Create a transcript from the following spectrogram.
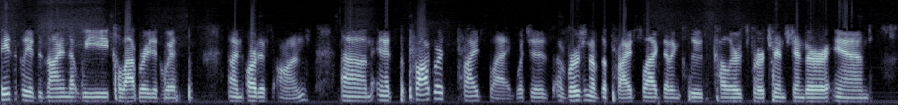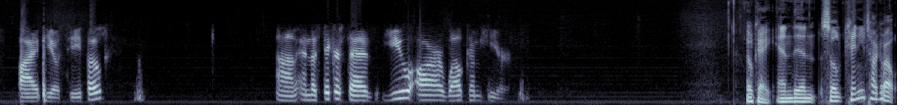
basically a design that we collaborated with an artist on. Um, and it's the Progress Pride flag, which is a version of the Pride flag that includes colors for transgender and BIPOC folks. Um, and the sticker says, "You are welcome here." Okay, and then so can you talk about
